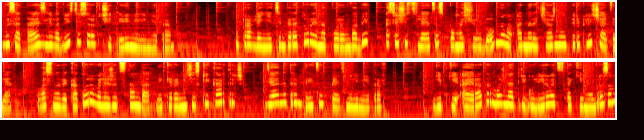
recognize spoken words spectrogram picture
Высота излива 244 мм. Управление температурой и напором воды осуществляется с помощью удобного однорычажного переключателя, в основе которого лежит стандартный керамический картридж диаметром 35 мм. Гибкий аэратор можно отрегулировать таким образом,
